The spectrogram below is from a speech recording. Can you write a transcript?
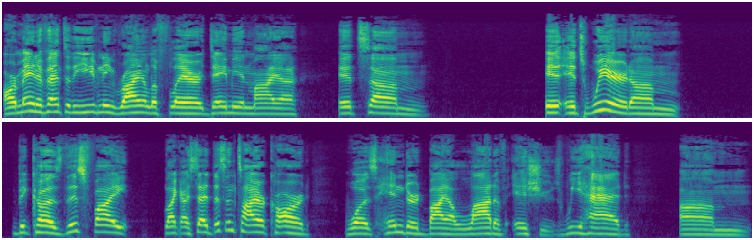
Our main event of the evening: Ryan LaFlare, Demian Maya. It's um it, it's weird um because this fight, like I said, this entire card was hindered by a lot of issues. We had um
